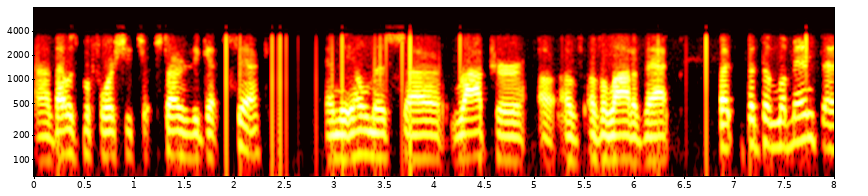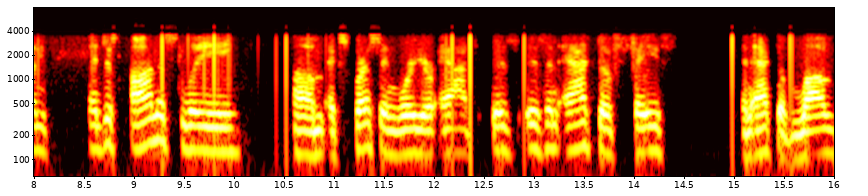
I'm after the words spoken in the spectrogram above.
Uh, that was before she t- started to get sick, and the illness uh, robbed her of, of a lot of that. But but the lament and and just honestly um, expressing where you're at is is an act of faith, an act of love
